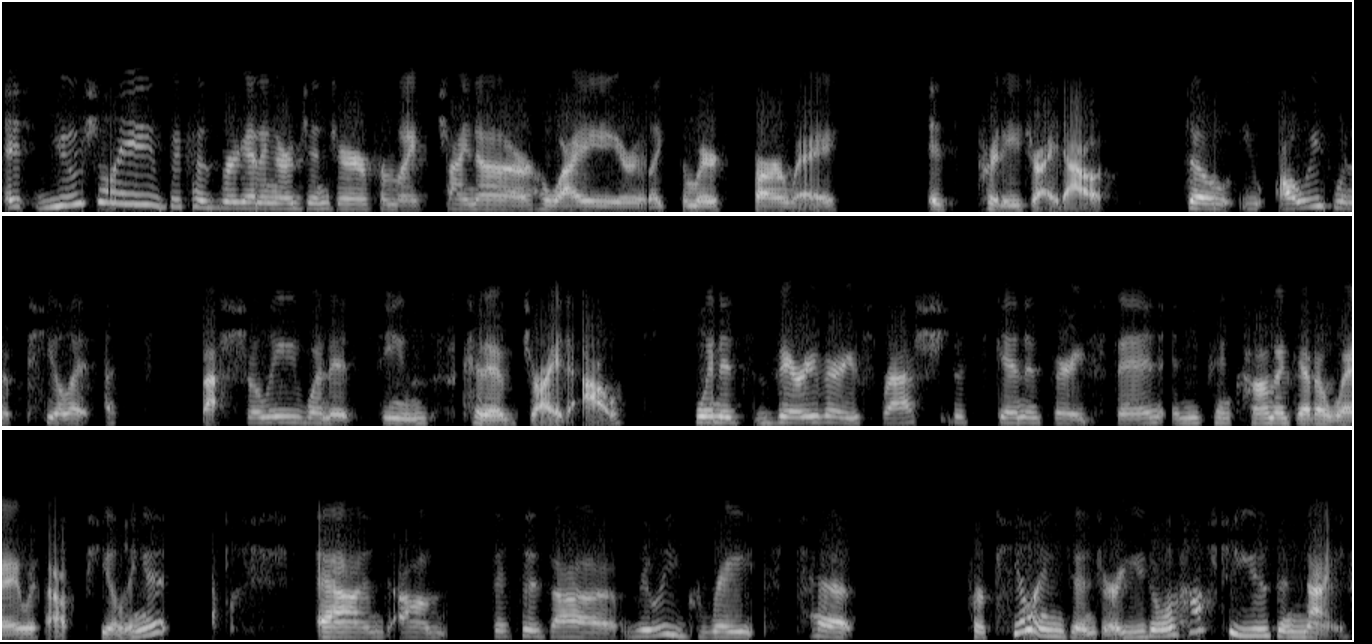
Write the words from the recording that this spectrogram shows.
it usually because we're getting our ginger from like China or Hawaii or like somewhere far away, it's pretty dried out. So you always want to peel it, especially when it seems kind of dried out. When it's very very fresh, the skin is very thin, and you can kind of get away without peeling it. And um, this is a really great tip for peeling ginger. You don't have to use a knife.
